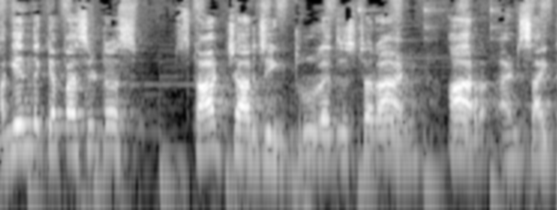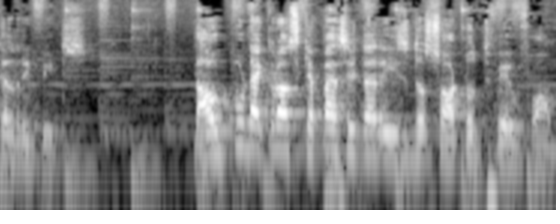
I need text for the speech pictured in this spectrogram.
Again the capacitors start charging through resistor and R and cycle repeats. The output across capacitor is the sawtooth waveform.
